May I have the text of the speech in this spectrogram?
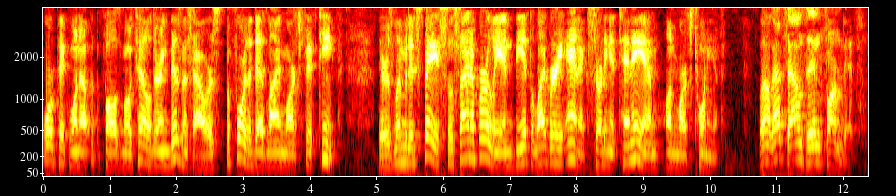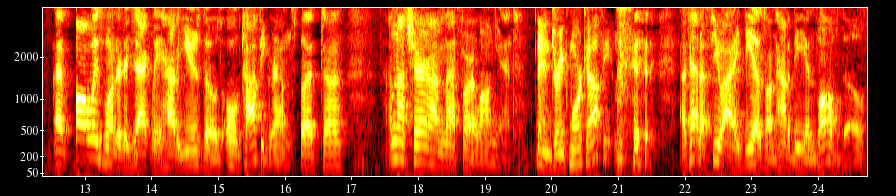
or pick one up at the Falls Motel during business hours before the deadline March 15th. There is limited space, so sign up early and be at the library annex starting at 10 a.m. on March 20th. Well, that sounds informative. I've always wondered exactly how to use those old coffee grounds, but uh, I'm not sure I'm that far along yet. Then drink more coffee. I've had a few ideas on how to be involved, though.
